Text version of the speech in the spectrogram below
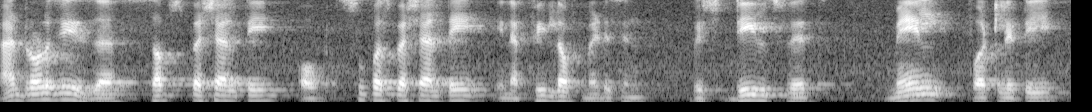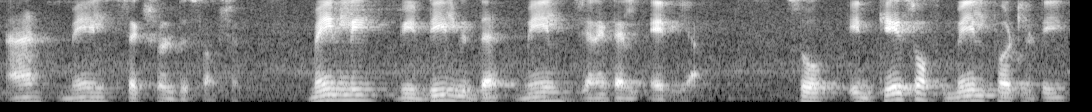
andrology is a subspecialty or super specialty in a field of medicine which deals with male fertility and male sexual dysfunction. Mainly, we deal with the male genital area. So, in case of male fertility,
